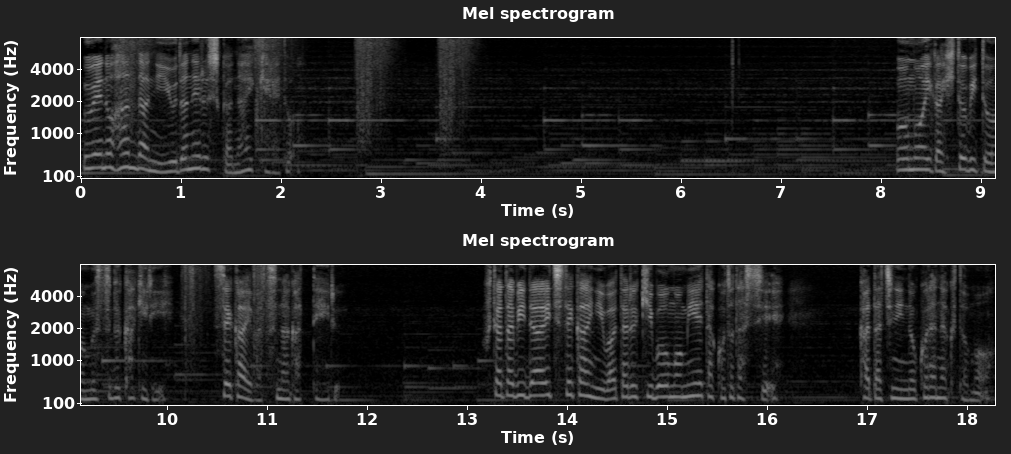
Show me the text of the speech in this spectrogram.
上の判断に委ねるしかないけれど。思いが人々を結ぶ限り世界はつながっている。再び第一世界に渡る希望も見えたことだし形に残らなくとも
